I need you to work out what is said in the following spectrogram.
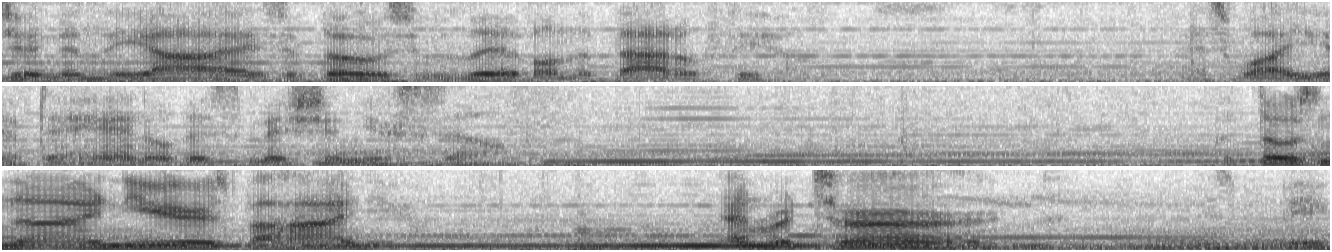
Legend in the eyes of those who live on the battlefield. That's why you have to handle this mission yourself. Put those nine years behind you, and return as Big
